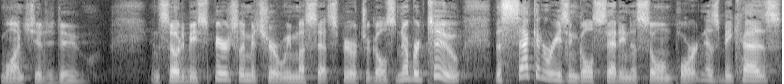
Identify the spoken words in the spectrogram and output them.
wants you to do. And so, to be spiritually mature, we must set spiritual goals. Number two, the second reason goal setting is so important is because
